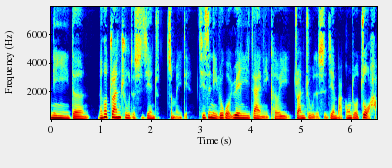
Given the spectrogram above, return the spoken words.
你的。能够专注的时间就这么一点。其实你如果愿意在你可以专注的时间把工作做好，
